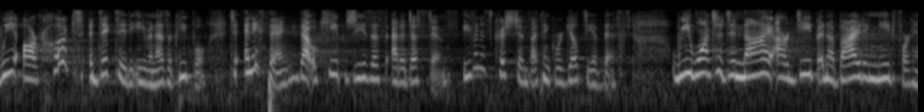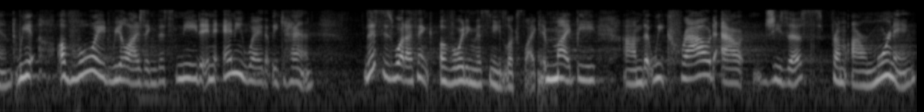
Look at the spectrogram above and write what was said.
We are hooked, addicted even as a people, to anything that will keep Jesus at a distance. Even as Christians, I think we're guilty of this. We want to deny our deep and abiding need for Him. We avoid realizing this need in any way that we can. This is what I think avoiding this need looks like. It might be um, that we crowd out Jesus from our morning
